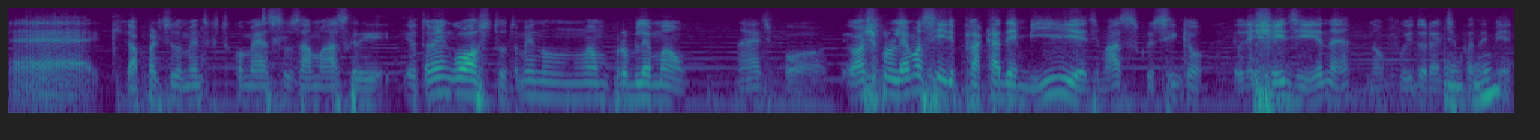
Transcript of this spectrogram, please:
É, que a partir do momento que tu começa a usar máscara, eu também gosto, também não, não, é um problemão, né? Tipo, eu acho problema assim, pra academia, de máscara, assim, que eu, eu deixei de ir, né? Não fui durante uhum. a pandemia.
